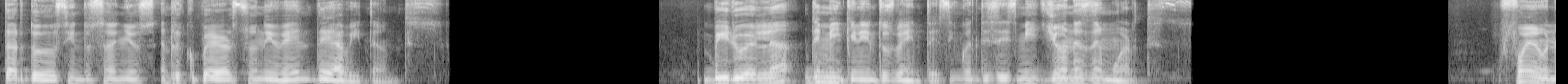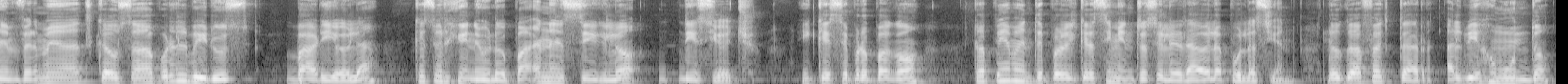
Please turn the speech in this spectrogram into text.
tardó 200 años en recuperar su nivel de habitantes. Viruela de 1520, 56 millones de muertes. Fue una enfermedad causada por el virus variola que surgió en Europa en el siglo XVIII y que se propagó rápidamente por el crecimiento acelerado de la población, logró afectar al viejo mundo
